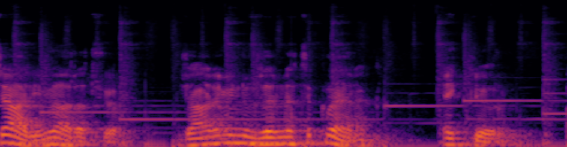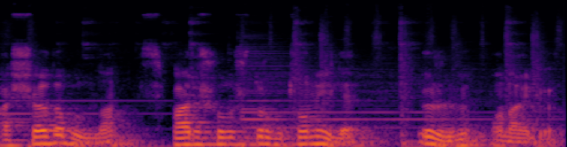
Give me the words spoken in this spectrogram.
carimi aratıyorum. Carimin üzerine tıklayarak ekliyorum. Aşağıda bulunan sipariş oluştur butonu ile ürünümü onaylıyorum.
